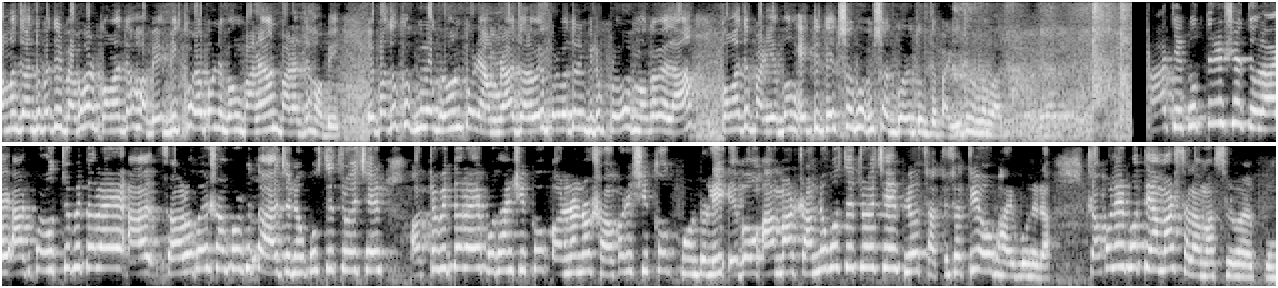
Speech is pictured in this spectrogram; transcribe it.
এমন যন্ত্রপাতির ব্যবহার কমাতে হবে, বৃক্ষরোপণ এবং বানায়ন বাড়াতে হবে। এই পদক্ষেপগুলো গ্রহণ করে আমরা জলবায়ু পরিবর্তনের বিরূপ প্রভাব মোকাবেলা কমাতে পারি এবং একটি টেকসই ভবিষ্যৎ গড়ে তুলতে পারি। ধন্যবাদ। আজ একত্রিশে জুলাই আটঘর উচ্চ বিদ্যালয়ে জলবায়ু সম্পর্কিত আয়োজনে উপস্থিত রয়েছেন অত্র বিদ্যালয়ের প্রধান শিক্ষক, অন্যান্য সহকারী শিক্ষক মণ্ডলী এবং আমার সামনে উপস্থিত রয়েছেন প্রিয় ছাত্রছাত্রী ও ভাই বোনেরা। সকলের প্রতি আমার সালাম, আসসালামু আলাইকুম।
